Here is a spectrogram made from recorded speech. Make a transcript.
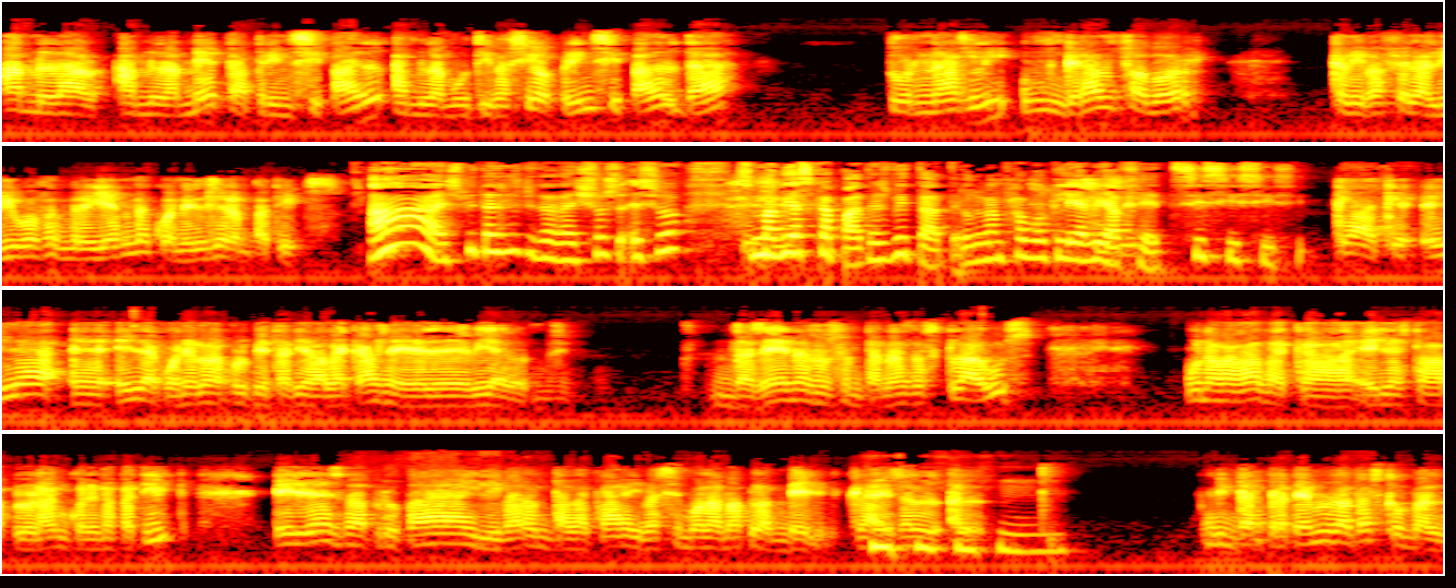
Amb la, amb la meta principal, amb la motivació principal de tornar-li un gran favor que li va fer la Lyubov Andreyevna quan ells eren petits. Ah, és veritat, és veritat. Això, això se m'havia escapat, és veritat. El gran favor que li havia Sí, sí. fet. Sí, sí, sí. sí. Clar, que ella, eh, ella quan era la propietària de la casa, ella havia doncs, desenes o centenars d'esclaus, una vegada que ella estava plorant quan era petit, ella es va apropar i li va rentar la cara i va ser molt amable amb ell. Clar, és el, el, l'interpretem nosaltres com el,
